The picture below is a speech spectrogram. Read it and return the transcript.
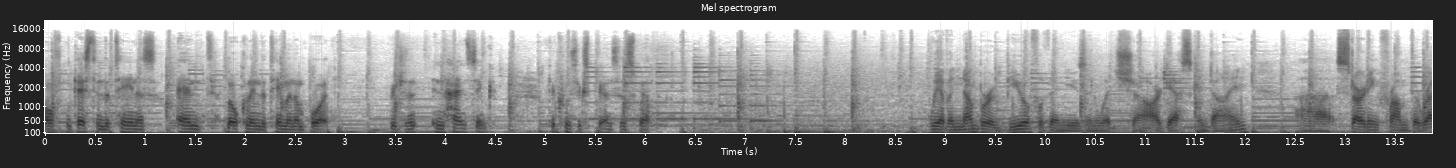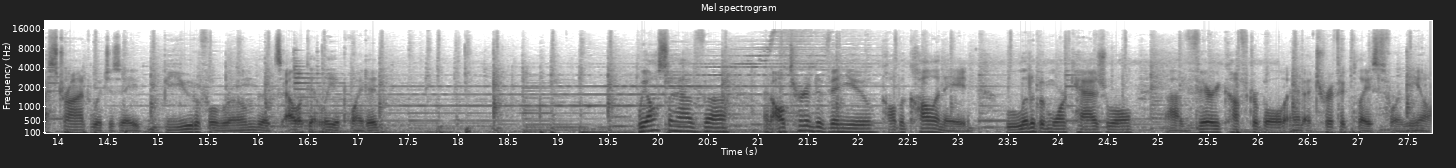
often guest entertainers and local entertainment on board, which is enhancing the cruise experience as well. We have a number of beautiful venues in which uh, our guests can dine. Uh, starting from the restaurant, which is a beautiful room that's elegantly appointed. We also have uh, an alternative venue called the Colonnade, a little bit more casual, uh, very comfortable, and a terrific place for a meal.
